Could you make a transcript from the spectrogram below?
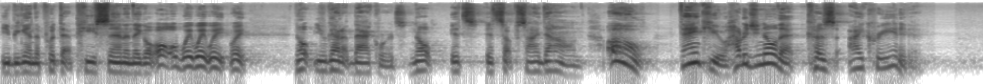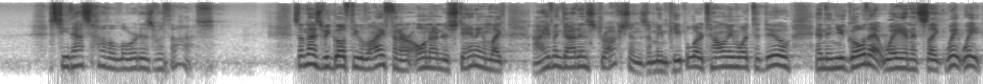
you begin to put that piece in, and they go, oh, wait, wait, wait, wait. Nope, you got it backwards. Nope, it's, it's upside down. Oh, thank you. How did you know that? Because I created it. See, that's how the Lord is with us. Sometimes we go through life in our own understanding. I'm like, I haven't got instructions. I mean, people are telling me what to do. And then you go that way, and it's like, wait, wait.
